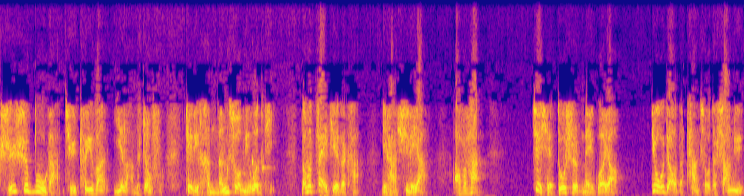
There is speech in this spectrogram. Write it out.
迟迟不敢去推翻伊朗的政府，这里很能说明问题。那么再接着看，你看叙利亚、阿富汗，这些都是美国要丢掉的烫手的山芋。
